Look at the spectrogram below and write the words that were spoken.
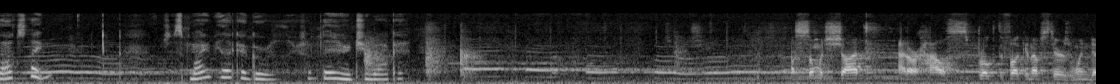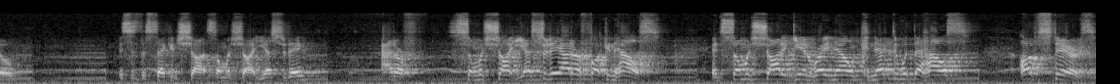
That's like just might be like a gorilla or something or Chewbacca. Someone shot at our house, broke the fucking upstairs window. This is the second shot someone shot yesterday at our. Someone shot yesterday at our fucking house. And someone shot again right now and connected with the house upstairs.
